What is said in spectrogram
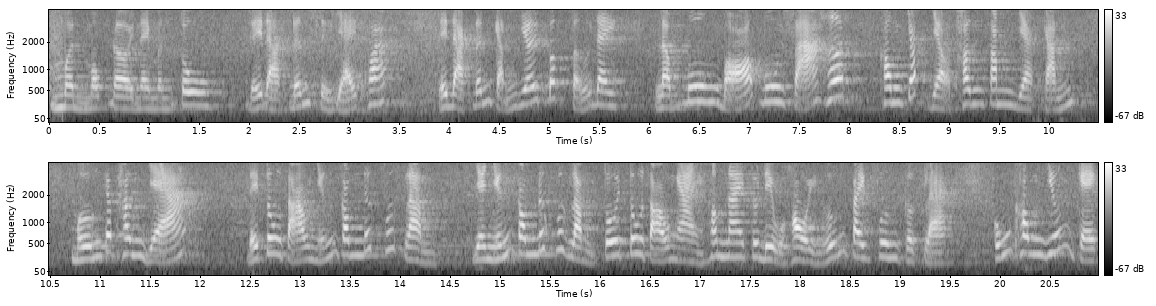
Mình một đời này mình tu để đạt đến sự giải thoát, để đạt đến cảnh giới bất tử đây là buông bỏ, buông xả hết, không chấp vào thân tâm và cảnh. Mượn cái thân giả để tu tạo những công đức phước lành. Và những công đức phước lành tôi tu tạo ngày, hôm nay tôi đều hồi hướng tây phương cực lạc. Cũng không dướng kẹt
